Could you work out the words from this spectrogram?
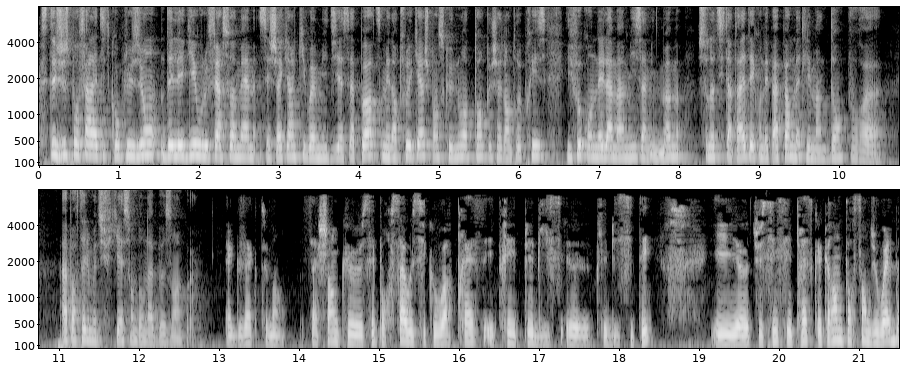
C'était juste pour faire la petite conclusion, déléguer ou le faire soi-même, c'est chacun qui voit midi à sa porte, mais dans tous les cas, je pense que nous, en tant que chef d'entreprise, il faut qu'on ait la main mise un minimum sur notre site internet et qu'on n'ait pas peur de mettre les mains dedans pour euh, apporter les modifications dont on a besoin. Quoi. Exactement. Sachant que c'est pour ça aussi que WordPress est très euh, plébiscité. Et tu sais, c'est presque 40% du web,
